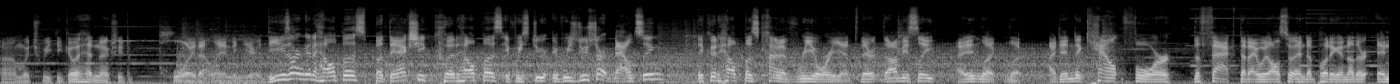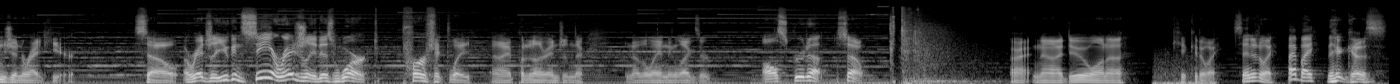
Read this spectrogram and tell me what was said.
um, which we could go ahead and actually deploy that landing gear. These aren't going to help us, but they actually could help us if we stu if we do start bouncing. They could help us kind of reorient. They're obviously I didn't look look. I didn't account for the fact that I would also end up putting another engine right here. So originally, you can see originally this worked perfectly. And I put another engine there. Now the landing legs are all screwed up. So, all right, now I do want to kick it away. Send it away. Bye-bye. There it goes.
